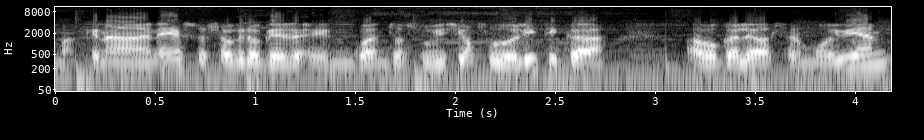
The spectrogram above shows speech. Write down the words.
Más que nada en eso, yo creo que en cuanto a su visión futbolística, a Boca le va a hacer muy bien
